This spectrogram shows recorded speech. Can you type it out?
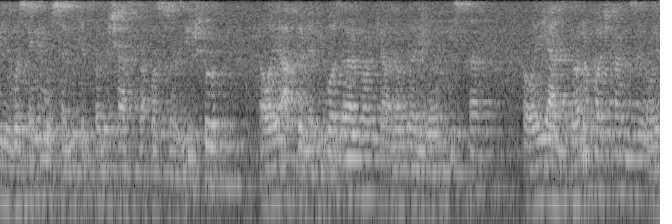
میر حسین موسوی که سال 60 نخست وزیر شد. آقای عبدالعلی بازرگان که الان در ایران نیستن. آقای یزدان حاج حمزه آقای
